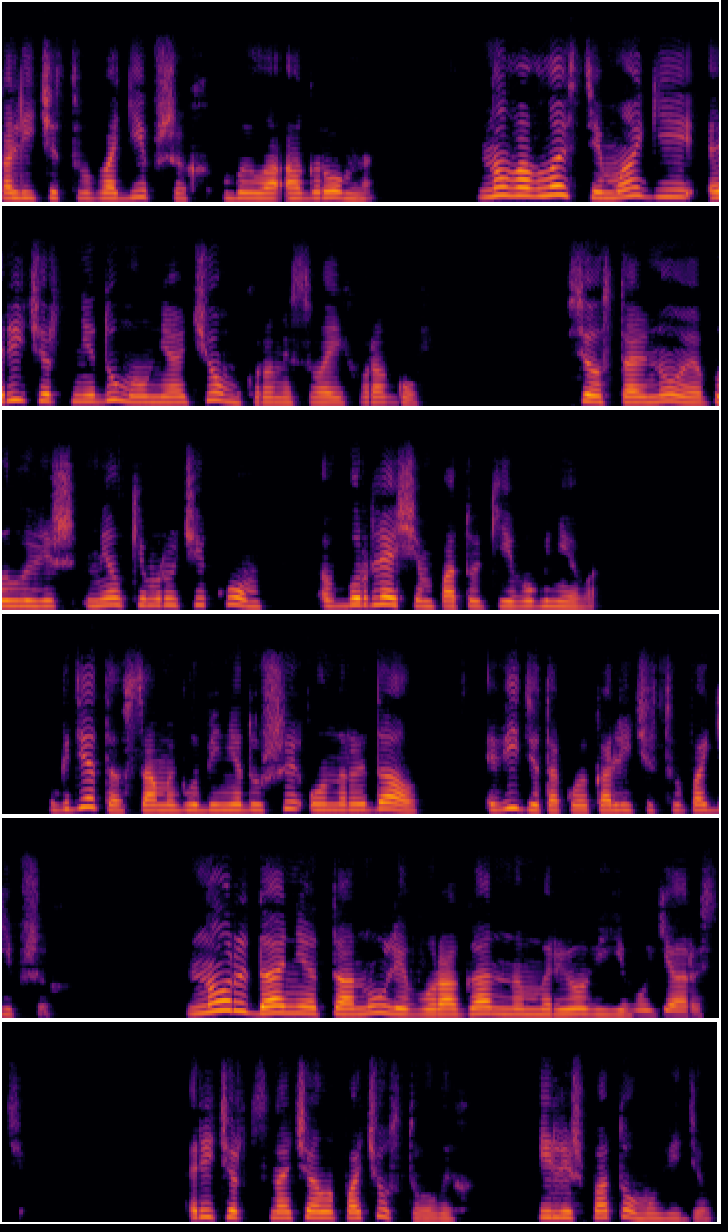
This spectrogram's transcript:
Количество погибших было огромно, но во власти магии Ричард не думал ни о чем, кроме своих врагов. Все остальное было лишь мелким ручейком в бурлящем потоке его гнева. Где-то в самой глубине души он рыдал, видя такое количество погибших. Но рыдания тонули в ураганном реве его ярости. Ричард сначала почувствовал их и лишь потом увидел.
